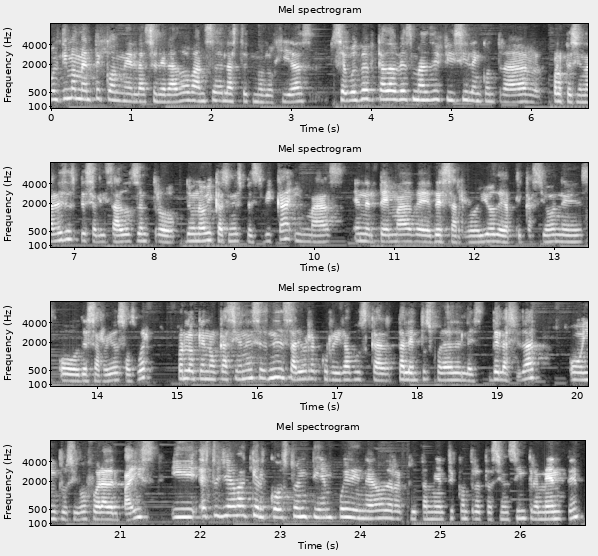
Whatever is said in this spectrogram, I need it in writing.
últimamente con el acelerado avance de las tecnologías se vuelve cada vez más difícil encontrar profesionales especializados dentro de una ubicación específica y más en el tema de desarrollo de aplicaciones o desarrollo de software, por lo que en ocasiones es necesario recurrir a buscar talentos fuera de la, ciudad o inclusive fuera del país. Y esto lleva a que el costo en tiempo y dinero de reclutamiento y contratación se incremente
